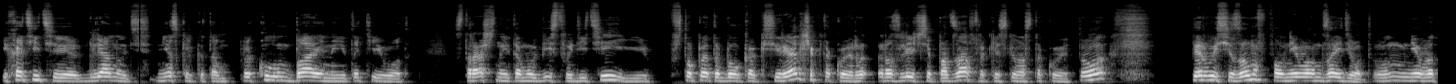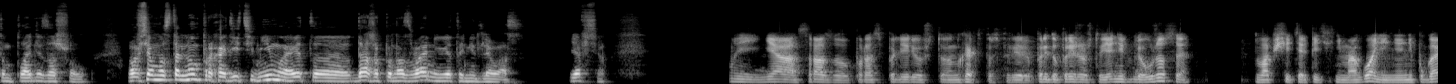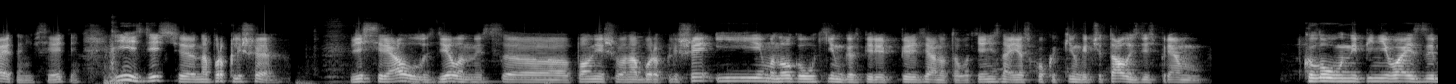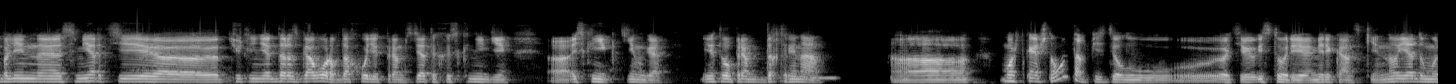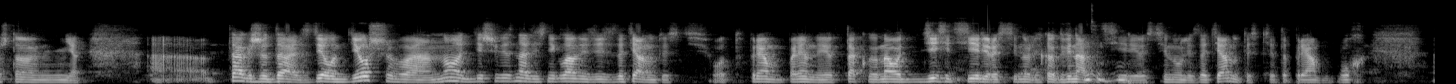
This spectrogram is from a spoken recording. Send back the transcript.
и хотите глянуть несколько там про Колумбайны и такие вот страшные там убийства детей, и чтобы это был как сериальчик такой, развлечься под завтрак, если у вас такое, то первый сезон вполне вам зайдет. Он мне в этом плане зашел. Во всем остальном проходите мимо, это даже по названию это не для вас. Я все. Я сразу проспойлерю, что, ну как проспойлерю, предупрежу, что я не люблю ужасы. Вообще терпеть их не могу, они меня не пугают, они все эти. И здесь э, набор клише. Весь сериал сделан из э, полнейшего набора клише, и много у Кинга перетянуто. Вот я не знаю, я сколько Кинга читал, и здесь прям клоуны Пеннивайзы, блин, э, смерти э, чуть ли не до разговоров доходит, прям взятых из книги, э, из книг Кинга. И этого прям до хрена. Может, конечно, он там пиздел у эти истории американские, но я думаю, что нет. Также, да, сделан дешево, но дешевизна здесь не главное, здесь затянутость. Вот прям, блин, так на вот 10 серий растянули, как 12 серий растянули затянутость, это прям, ух. А,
